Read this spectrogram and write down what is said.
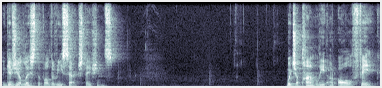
it gives you a list of all the research stations, which apparently are all fake.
